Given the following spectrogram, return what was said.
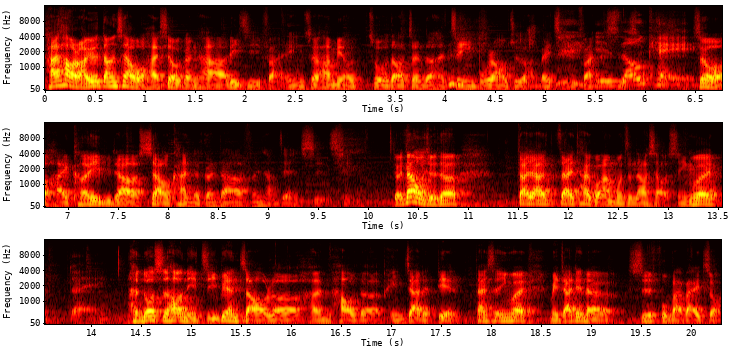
还好啦，因为当下我还是有跟他立即反应，所以他没有做到真的很进一步让我觉得很被侵犯的事情。OK。所以我还可以比较笑看的跟大家分享这件事情。对，但我觉得大家在泰国按摩真的要小心，因为对，很多时候你即便找了很好的评价的店，但是因为每家店的师傅百百种，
